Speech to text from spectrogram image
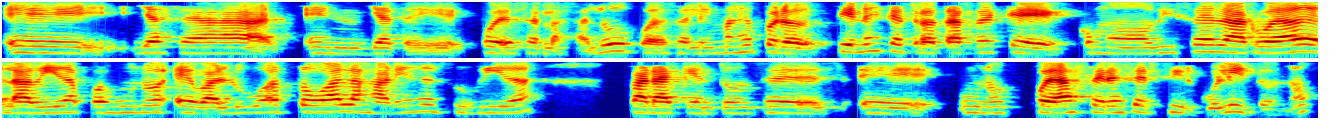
eh, ya sea en, ya te, puede ser la salud, puede ser la imagen, pero tienes que tratar de que, como dice la rueda de la vida, pues uno evalúa todas las áreas de su vida para que entonces eh, uno pueda hacer ese circulito, ¿no?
